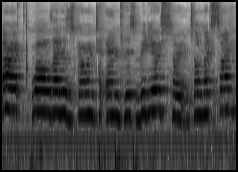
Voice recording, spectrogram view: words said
Alright, well that is going to end this video, so until next time,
